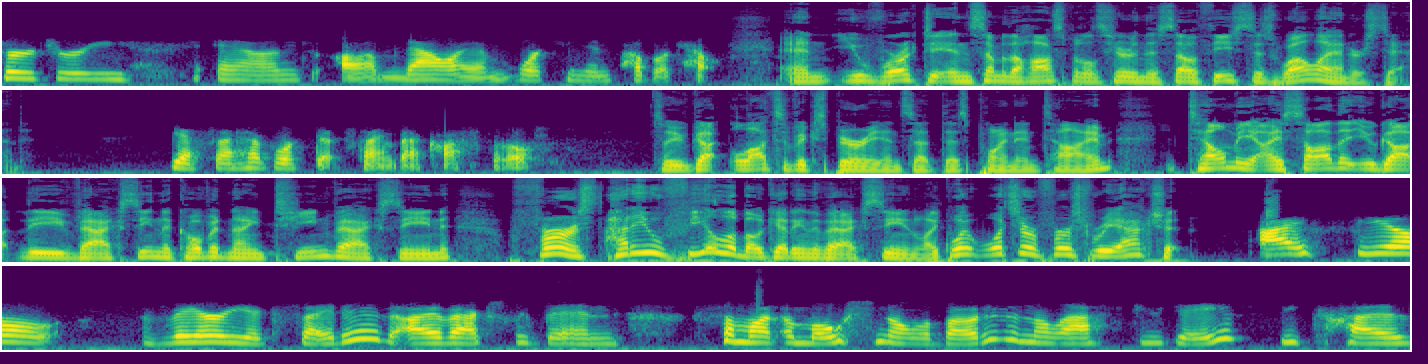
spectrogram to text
surgery, and um, now I am working in public health. And you've worked in some of the hospitals here in the southeast as well, I understand. Yes, I have worked at Steinbach Hospital. So you've got lots of experience at this point in time. Tell me, I saw that you got the vaccine, the COVID 19 vaccine. First, how do you feel about getting the vaccine? Like, what, what's your first reaction? I feel very excited. I've actually been somewhat emotional about it in the last few days because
